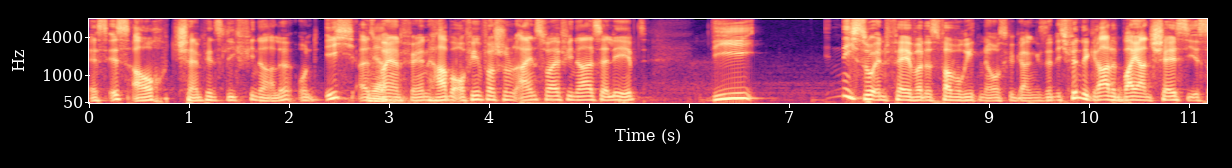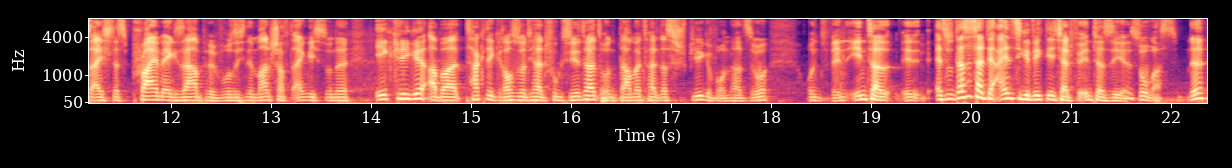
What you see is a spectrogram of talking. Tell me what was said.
es ist auch Champions League Finale und ich als Ja. Bayern-Fan habe auf jeden Fall schon ein, zwei Finals erlebt, die nicht so in Favor des Favoriten ausgegangen sind. Ich finde gerade Bayern-Chelsea ist eigentlich das Prime-Example, wo sich eine Mannschaft eigentlich so eine eklige, aber Taktik rausgeholt, die halt funktioniert hat und damit halt das Spiel gewonnen hat. So. Und wenn Inter, also das ist halt der einzige Weg, den ich halt für Inter sehe, sowas. Ne?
